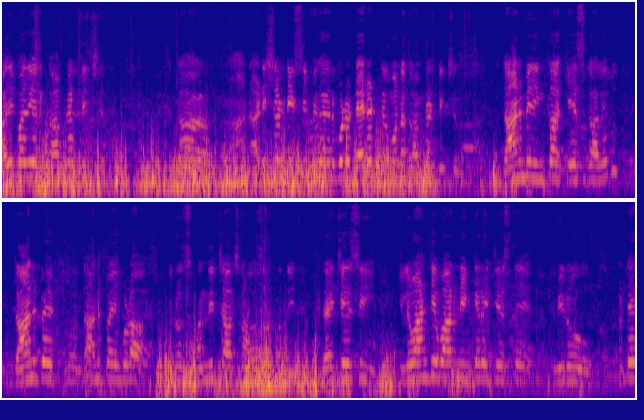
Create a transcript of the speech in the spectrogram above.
పది పదిహేను కంప్లైంట్లు ఇచ్చారు అడిషనల్ డీసీపీ గారు కూడా డైరెక్ట్గా మొన్న కంప్లైంట్ ఇచ్చారు. దాని మీద ఇంకా కేసు కాలేదు. దానిపై దానిపై కూడా ఈరోజు స్పందించాల్సిన అవసరం ఉంది. దయచేసి ఇలాంటి వారిని ఎంకరేజ్ చేస్తే మీరు అంటే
